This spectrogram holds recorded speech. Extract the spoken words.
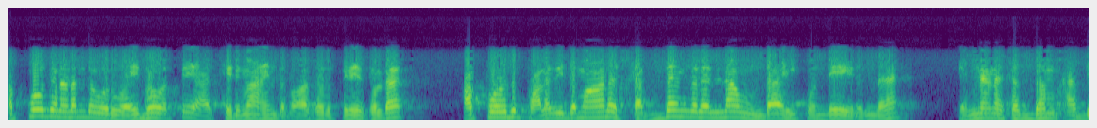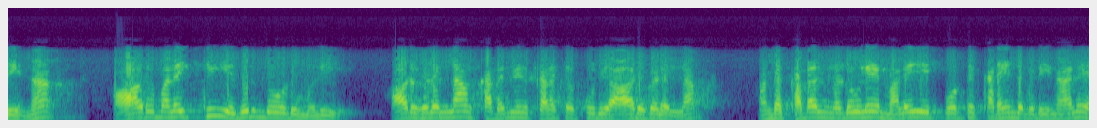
அப்போது நடந்த ஒரு வைபவத்தை ஆச்சரியமாக இந்த பாசுரத்திலே சொல்ற அப்பொழுது பலவிதமான சப்தங்கள் எல்லாம் உண்டாகி கொண்டே இருந்தன. என்னென்ன சப்தம் அப்படின்னா ஆறு மலைக்கு எதிர்ந்தோடு மொழி. ஆறுகள் எல்லாம் கடலில் கலக்கக்கூடிய ஆறுகள் எல்லாம் அந்த கடல் நடுவிலே மலையை போட்டு கடைந்தபடினாலே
